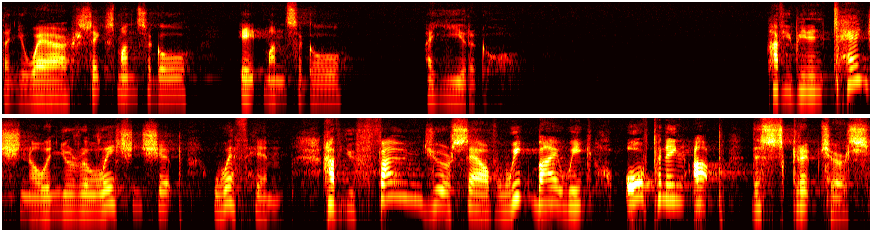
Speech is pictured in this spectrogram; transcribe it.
than you were six months ago, eight months ago, a year ago? Have you been intentional in your relationship with Him? Have you found yourself week by week opening up the Scriptures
